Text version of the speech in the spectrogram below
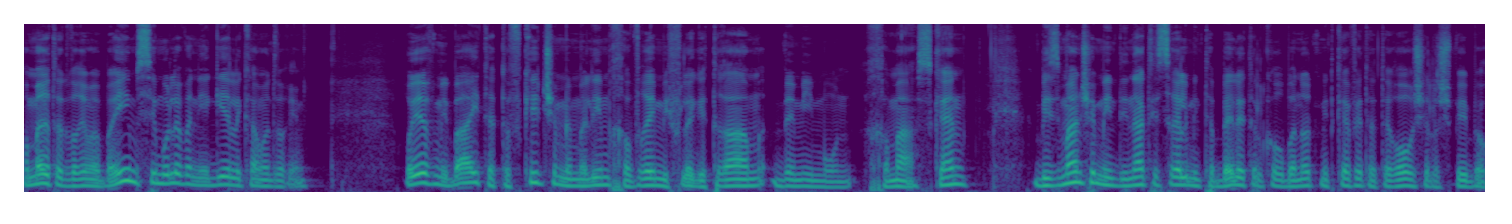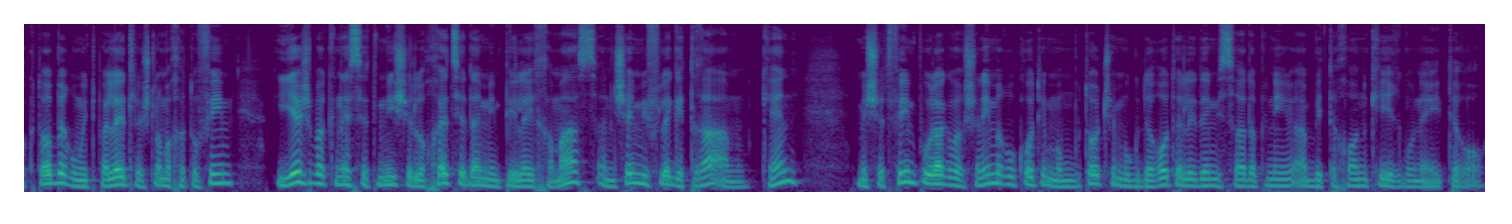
אומר את הדברים הבאים, שימו לב, אני אגיע לכמה דברים. אויב מבית, התפקיד שממלאים חברי מפלגת רע"מ במימון חמאס, כן? בזמן שמדינת ישראל מתאבלת על קורבנות מתקפת הטרור של השביעי באוקטובר ומתפללת לשלום החטופים, יש בכנסת מי שלוחץ ידיים עם פעילי חמאס, אנשי מפלגת רע"מ, כן? משתפים פעולה כבר שנים ארוכות עם עמותות שמוגדרות על ידי משרד הפנים הביטחון כארגוני טרור.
